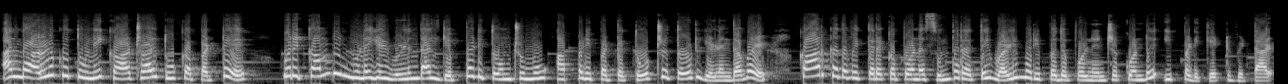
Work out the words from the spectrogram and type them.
அந்த அழுக்கு துணி காற்றால் தூக்கப்பட்டு ஒரு கம்பின் முனையில் விழுந்தால் எப்படி தோன்றுமோ அப்படிப்பட்ட தோற்றத்தோடு எழுந்தவள் கார் கதவை திறக்க போன சுந்தரத்தை வழிமறிப்பது போல் நின்று கொண்டு இப்படி கேட்டுவிட்டாள்.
